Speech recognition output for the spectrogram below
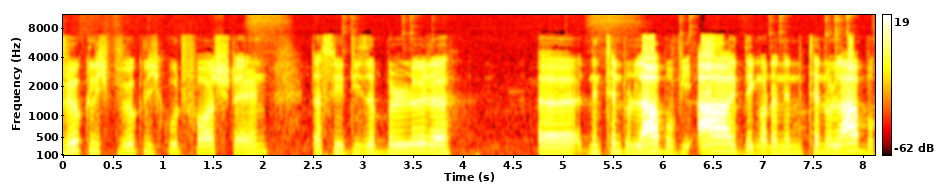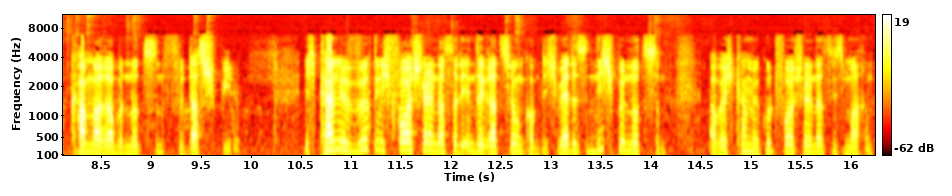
wirklich, wirklich gut vorstellen, dass sie diese blöde äh, Nintendo Labo VR-Ding oder eine Nintendo Labo-Kamera benutzen für das Spiel. Ich kann mir wirklich vorstellen, dass da die Integration kommt. Ich werde es nicht benutzen, aber ich kann mir gut vorstellen, dass sie es machen.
